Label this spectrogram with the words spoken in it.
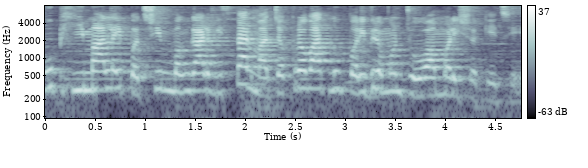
ઉપ હિમાલય પશ્ચિમ બંગાળ વિસ્તારમાં ચક્રવાતનું પરિભ્રમણ જોવા મળી શકે છે.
